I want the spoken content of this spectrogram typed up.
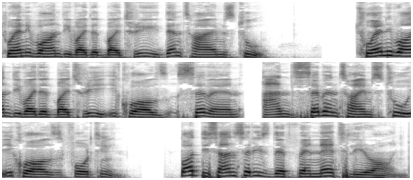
21 divided by 3 then times 2. 21 divided by 3 equals 7 and 7 times 2 equals 14. But this answer is definitely wrong.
